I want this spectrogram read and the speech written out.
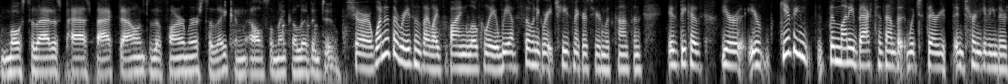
most of that is passed back down to the farmers, so they can also make a living too. Sure. One of the reasons I like buying locally, we have so many great cheesemakers here in Wisconsin, is because you're you're giving the money back to them, but which they're in turn giving their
